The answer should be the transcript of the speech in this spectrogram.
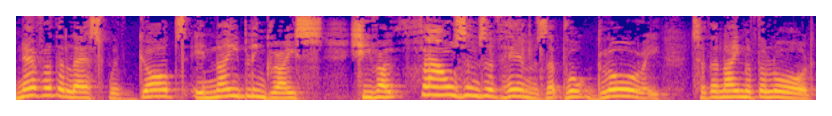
Nevertheless, with God's enabling grace, she wrote thousands of hymns that brought glory to the name of the Lord.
